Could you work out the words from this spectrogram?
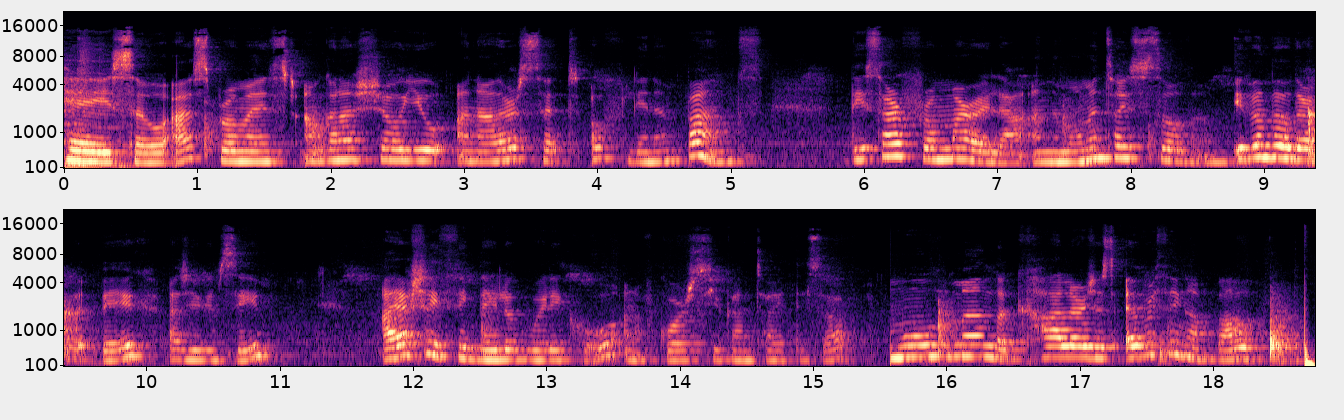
Hey, so as promised, I'm gonna show you another set of linen pants. These are from Marella and the moment I saw them, even though they're a bit big, as you can see, I actually think they look really cool and of course you can tie this up. Movement, the color, just everything about them.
